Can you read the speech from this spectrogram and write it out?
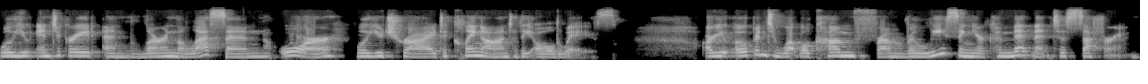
Will you integrate and learn the lesson, or will you try to cling on to the old ways? Are you open to what will come from releasing your commitment to suffering?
